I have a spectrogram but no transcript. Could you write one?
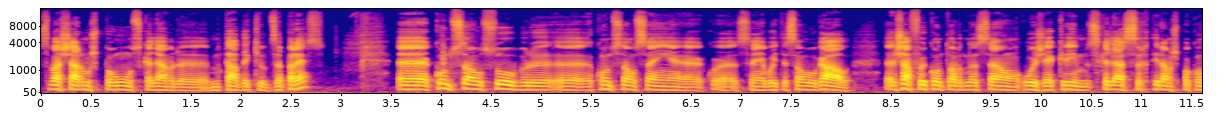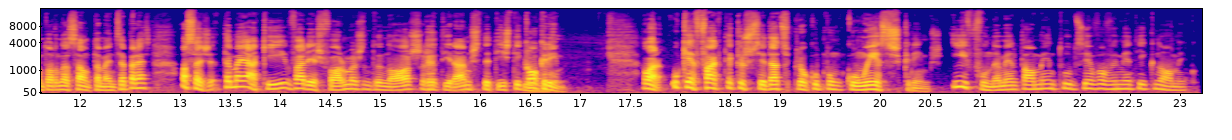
Se baixarmos para 1, se calhar eh, metade daquilo desaparece. Uh, condução sobre uh, condução sem, uh, sem habilitação legal já foi contornação, hoje é crime. Se calhar, se retirarmos para contornação, também desaparece. Ou seja, também há aqui várias formas de nós retirarmos estatística ao uhum. crime. Agora, o que é facto é que as sociedades se preocupam com esses crimes e, fundamentalmente, o desenvolvimento económico.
